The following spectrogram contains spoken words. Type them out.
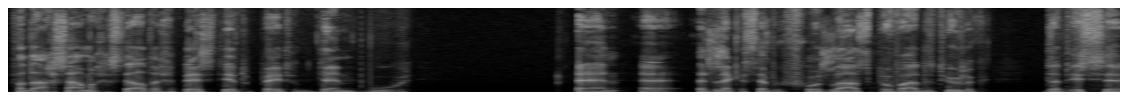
Vandaag samengesteld en gepresenteerd door Peter Den Boer. En eh, het lekkerste heb ik voor het laatst bewaard natuurlijk. Dat is eh,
